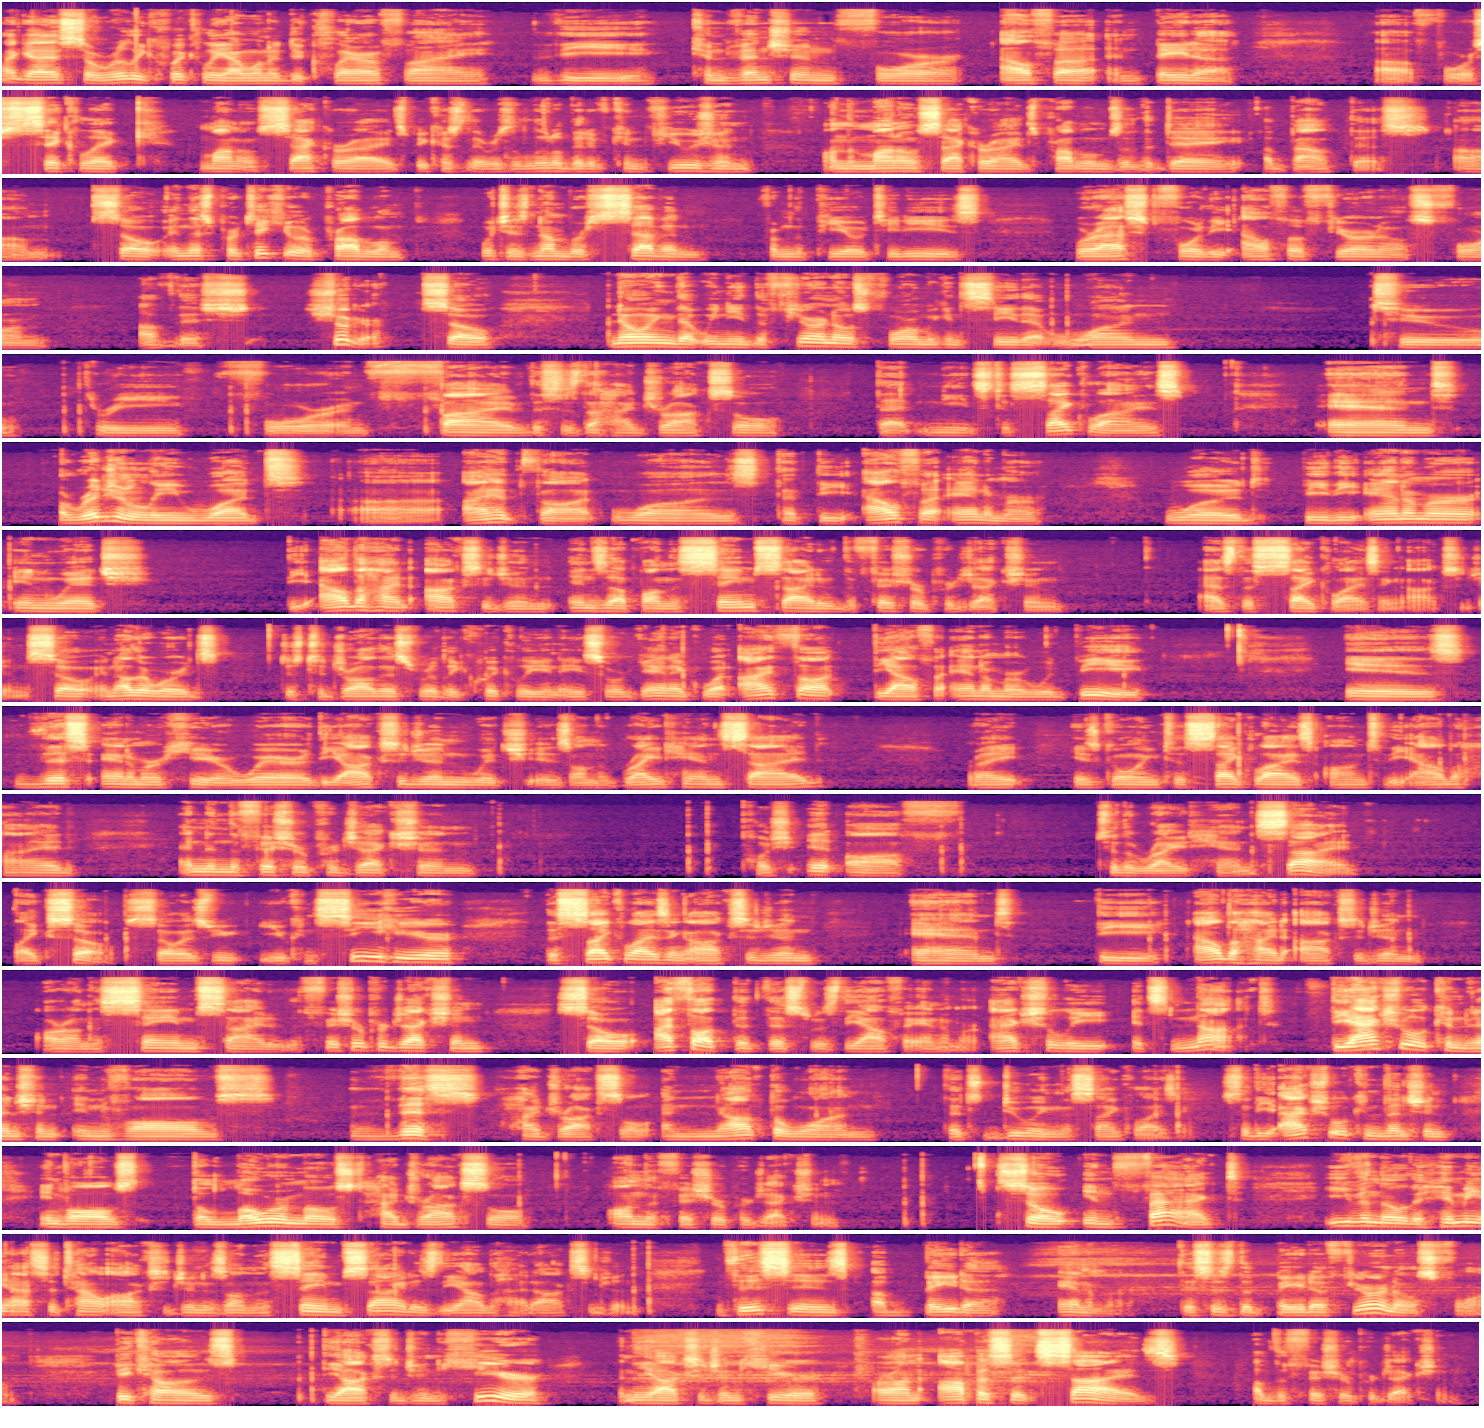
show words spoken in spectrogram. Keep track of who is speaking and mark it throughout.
Speaker 1: Hi guys, so really quickly I wanted to clarify the convention for alpha and beta uh, for cyclic monosaccharides because there was a little bit of confusion on the monosaccharides problems of the day about this. Um, so in this particular problem, which is number 7 from the POTDs, we're asked for the alpha furanose form of this sugar. So knowing that we need the furanose form, we can see that 1, 2, three, four, and five. This is the hydroxyl that needs to cyclize. And originally what uh, I had thought was that the alpha anomer would be the anomer in which the aldehyde oxygen ends up on the same side of the Fischer projection as the cyclizing oxygen. So in other words, just to draw this really quickly in ACE Organic, what I thought the alpha anomer would be is this anomer here, where the oxygen, which is on the right-hand side, right, is going to cyclize onto the aldehyde, and in the Fischer projection, push it off to the right-hand side, like so. So as you, you can see here, the cyclizing oxygen and the aldehyde oxygen are on the same side of the Fischer projection, so I thought that this was the alpha anomer. Actually, it's not. The actual convention involves this hydroxyl and not the one that's doing the cyclizing. So the actual convention involves the lowermost hydroxyl on the Fischer projection. So in fact, even though the hemiacetal oxygen is on the same side as the aldehyde oxygen, this is a beta anomer. This is the beta furanose form because the oxygen here and the oxygen here are on opposite sides of the Fischer projection.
